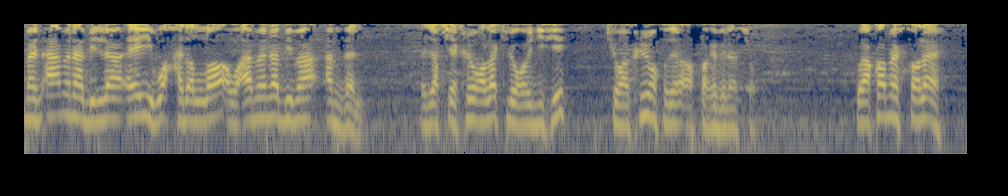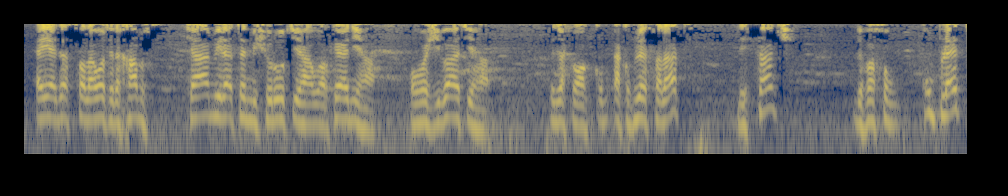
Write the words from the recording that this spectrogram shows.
man amana billah ay wahada Allah wa amana bima anzal c'est-à-dire qui a cru en Allah qui l'aura unifié qui aura cru en sa, en sa révélation wa aqama as-salah ay ada as-salawat al-khams kamilatan bi shurutiha wa arkaniha wa wajibatiha c'est-à-dire qu'on accomplit la salat les cinq de façon complète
